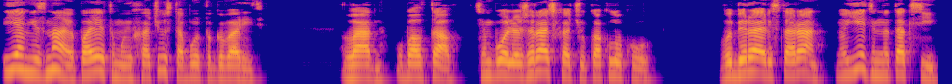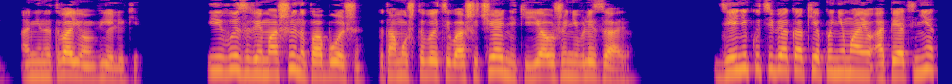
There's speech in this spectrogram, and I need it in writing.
Я не знаю, поэтому и хочу с тобой поговорить. Ладно, уболтал. Тем более жрать хочу, как лукул. Выбирай ресторан, но едем на такси, а не на твоем велике. И вызови машину побольше, потому что в эти ваши чайники я уже не влезаю. Денег у тебя, как я понимаю, опять нет?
